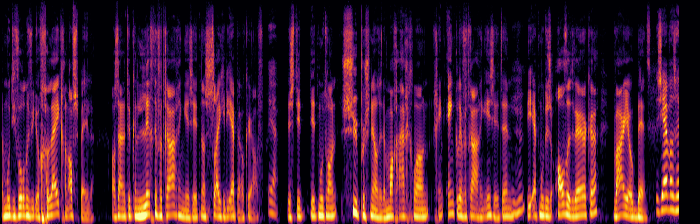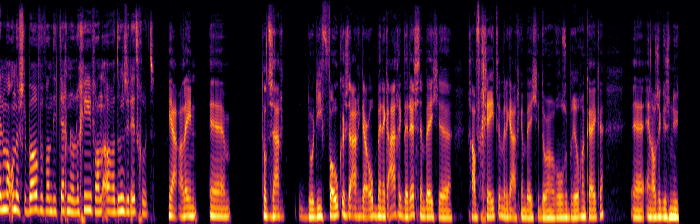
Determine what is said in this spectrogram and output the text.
dan moet die volgende video gelijk gaan afspelen. Als daar natuurlijk een lichte vertraging in zit, dan sluit je die app elke keer af. Ja. Dus dit, dit moet gewoon super snel zijn. Er mag eigenlijk gewoon geen enkele vertraging in zitten. En Mhm. die app moet dus altijd werken waar je ook bent. Dus jij was helemaal ondersteboven van die technologie van, oh, wat doen ze dit goed? Ja, alleen ehm, dat is eigenlijk door die focus daar eigenlijk daarop ben ik eigenlijk de rest een beetje gaan vergeten. Ben ik eigenlijk een beetje door een roze bril gaan kijken. Eh, en als ik dus nu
